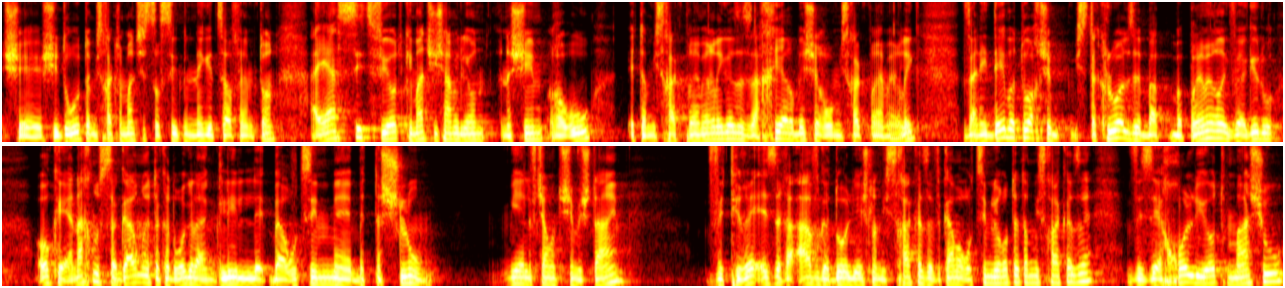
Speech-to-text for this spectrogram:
ששידרו את המשחק של מנצ'סטר סיטי נגד סאות'המפטון, היה שיא צפיות, כמעט שישה מיליון אנשים ראו את המשחק פרמייר ליג הזה, זה הכי הרבה שראו משחק פרמייר ליג, ואני די בטוח שיסתכלו על זה בפרמייר ליג ויגידו, אוקיי, אנחנו סגרנו את הכדורגל האנגלי בערוצים אה, בתשלום מ-1992, ותראה איזה רעב גדול יש למשחק הזה וכמה רוצים לראות את המשחק הזה, וזה יכול להיות משהו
